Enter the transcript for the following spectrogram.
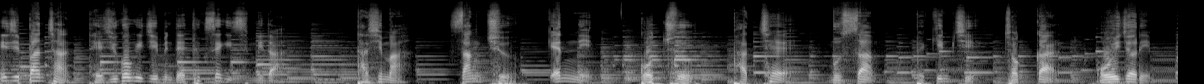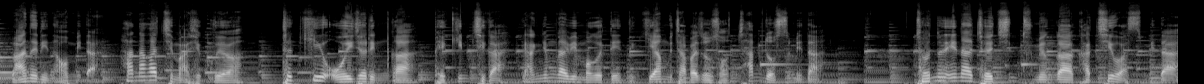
이 집 반찬 돼지고기 집인데 특색이 있습니다. 다시마, 쌍추, 깻잎, 고추, 파채, 무쌈, 백김치, 젓갈, 오이절임, 마늘이 나옵니다. 하나같이 맛있고요. 특히 오이절임과 백김치가 양념갈비 먹을 때 느끼함을 잡아줘서 참 좋습니다. 저는 이날 절친 두 명과 같이 왔습니다.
